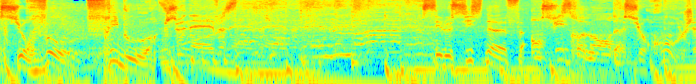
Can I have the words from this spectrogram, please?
Sur Vaud, Fribourg, Genève. C'est le 6-9 en Suisse romande sur Rouge.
